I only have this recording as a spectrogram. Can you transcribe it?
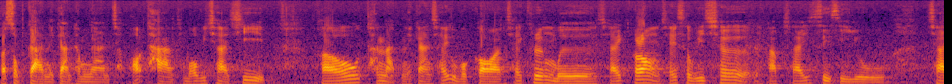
ประสบการณ์ในการทำงานเฉพาะทางเฉพาะวิชาชีพ เขาถนัดในการใช้อุปกรณ์ ใช้เครื่องมือ ใช้กล้องใช้ switcher นะครับใช้ CCU ใช้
